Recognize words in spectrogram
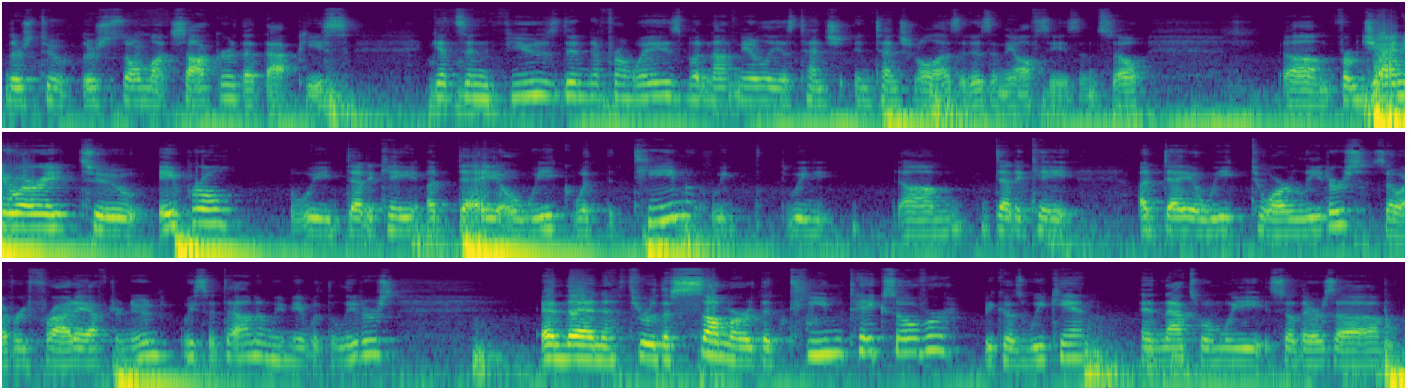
there's too there's so much soccer that that piece gets mm-hmm. infused in different ways, but not nearly as ten- intentional as it is in the off season. So, um, from January to April, we dedicate a day a week with the team. We we um, dedicate a day a week to our leaders. So every Friday afternoon we sit down and we meet with the leaders. And then through the summer, the team takes over because we can't, and that's when we. So there's a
